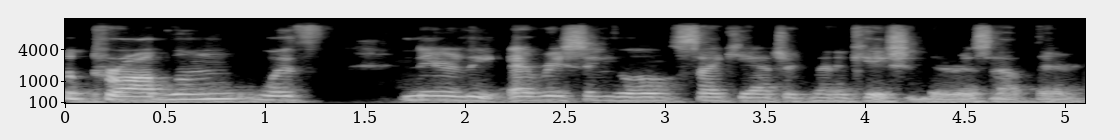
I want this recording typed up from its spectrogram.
the problem with nearly every single psychiatric medication there is out there.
